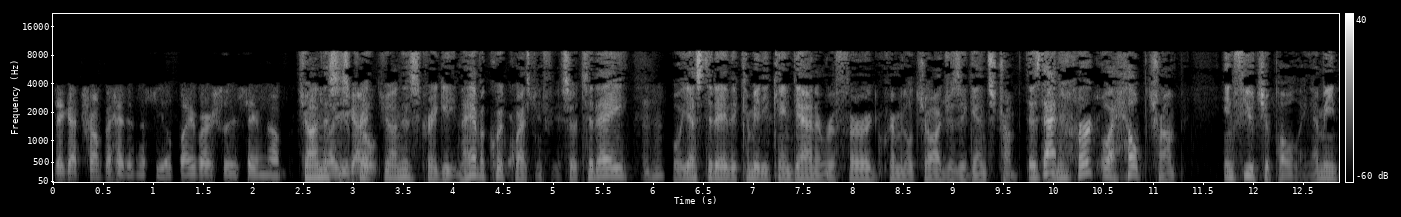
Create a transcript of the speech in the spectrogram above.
they got Trump ahead in the field by virtually the same number. John, this so is gotta, Craig, John. This is Craig Eaton. I have a quick question for you. So today, mm-hmm. well, yesterday, the committee came down and referred criminal charges against Trump. Does that mm-hmm. hurt or help Trump in future polling? I mean,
